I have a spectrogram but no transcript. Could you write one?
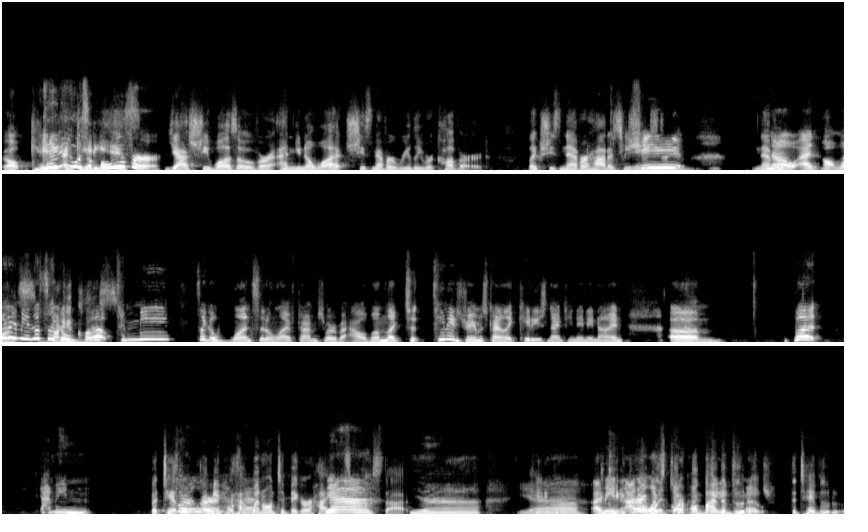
Oh, Katy, Katy, was Katy is- over. yeah, she was over. And you know what? She's never really recovered. Like she's never had a teenage She- dream. Never. No, and Not but I mean once. that's like a close. to me. It's like a once in a lifetime sort of album. Like to, Teenage Dream is kind of like Katy's 1989. Yeah. Um, but I mean, But Taylor, Taylor I mean, ha- had- went on to bigger heights Yeah. post that. yeah, yeah. I mean, Katy I don't want to crippled by the Katie too voodoo, the Tay voodoo.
